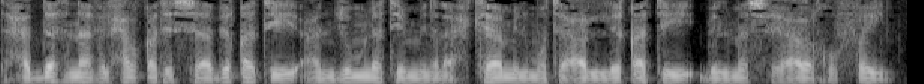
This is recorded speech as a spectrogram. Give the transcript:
تحدثنا في الحلقة السابقة عن جملة من الأحكام المتعلقة بالمسح على الخفين.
